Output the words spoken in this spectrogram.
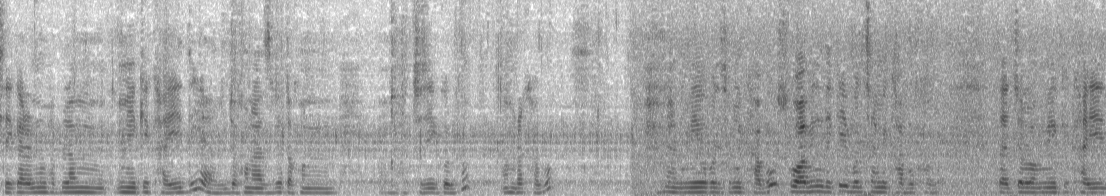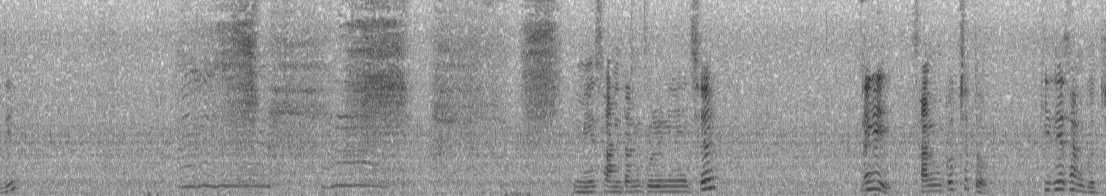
সেই কারণে ভাবলাম মেয়েকে খাইয়ে দিই, আর যখন আসবে তখন হচ্ছে যেই করব, আমরা খাব। আর মেয়েও বলছে আমি খাব। সোয়াবিন দেখেই বলছে আমি খাব খাব। তাই চলো মেয়েকে খাইয়ে দিই। মেয়ে স্নান টান করে নিয়েছে। নাকি? স্নান করছ তো? কী দিয়ে স্নান করছ?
